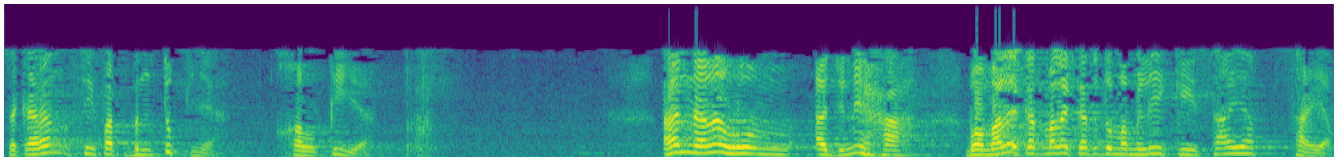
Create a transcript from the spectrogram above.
Sekarang sifat bentuknya, khalqiyah. Anna lahum ajnihah. Bahwa malaikat-malaikat itu memiliki sayap-sayap.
